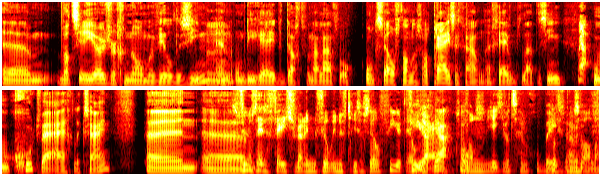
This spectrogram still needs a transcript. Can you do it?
um, wat serieuzer genomen wilde zien. Mhm. En om die reden dacht van nou laten we onszelf dan eens wat prijzen gaan uh, geven. Om te laten zien ja. hoe goed wij eigenlijk zijn. En, uh, het is nog steeds een feestje waarin de filmindustrie zichzelf viert elk jaar. ja, Zo van, jeetje, wat zijn we goed bezig met z'n allen.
